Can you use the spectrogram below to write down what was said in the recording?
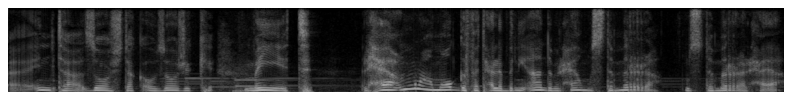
آه، أنت زوجتك أو زوجك ميت الحياة عمرها ما وقفت على بني آدم. الحياة مستمرة مستمرة الحياة.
